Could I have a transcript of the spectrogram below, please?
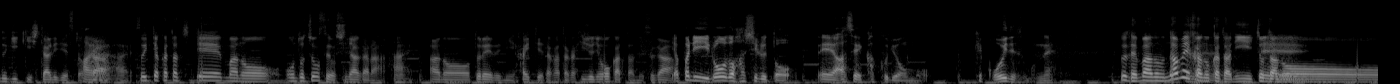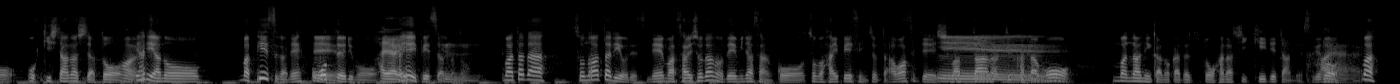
脱ぎ着したりですとか、はいはいはい。そういった形で、まあ、あの温度調整をしながらはい、あのトレイルに入っていた方が非常に多かったんですが。やっぱりロード走ると、えー汗かく量も結構多いですもんね。そうですね、まあ、あの何名かの方にちょっと、あのーええ。お聞きした話だと、はい。やはり、あのーまあ、ペースがねええ。思ったよりも早い。速いペースだったと、うん。まあ、ただ、そのあたりをですね、まあ、最初なので皆さんこうそのハイペースにちょっと合わせてしまったなんていう方も、まあ、何人かの方ちょっとお話聞いてたんですけど、まあ、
